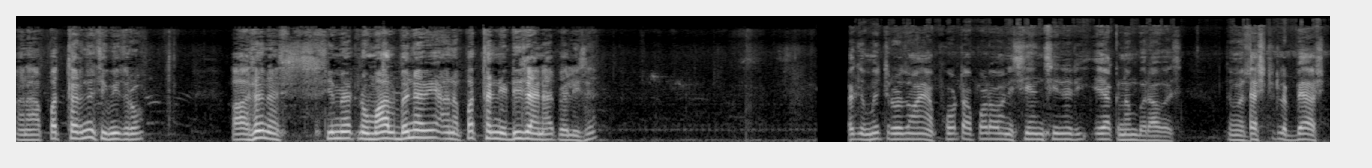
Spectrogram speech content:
અને આ પથ્થર નથી મિત્રો. આ છે ને સિમેન્ટનો માલ બનાવી અને પથ્થરની ડિઝાઇન આપેલી છે. બાકી મિત્રો, જો અહીંયા ફોટા પડવાની સીન સિનરી એક નંબર આવે છે. તમે બેસ્ટ એટલે બેસ્ટ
